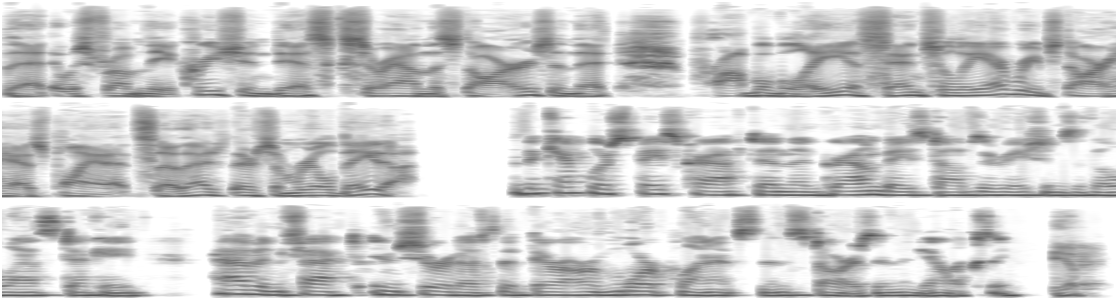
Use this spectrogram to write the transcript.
that it was from the accretion disks around the stars, and that probably essentially every star has planets. So there's some real data. The Kepler spacecraft and the ground based observations of the last decade have, in fact, ensured us that there are more planets than stars in the galaxy. Yep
